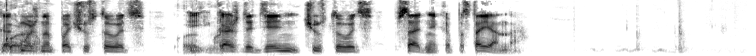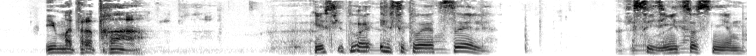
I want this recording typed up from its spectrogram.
Как можно почувствовать и каждый день чувствовать всадника постоянно? Если, твоя, если твоя цель соединиться с ним,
